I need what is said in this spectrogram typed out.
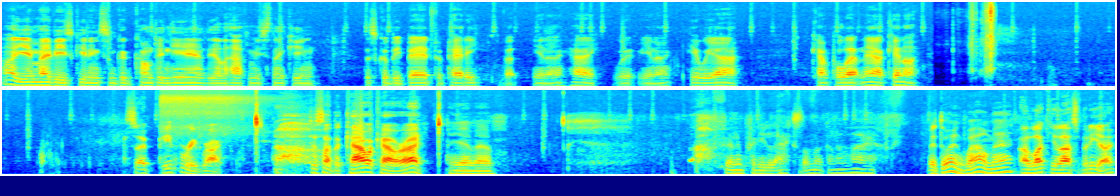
oh yeah, maybe he's getting some good content here. The other half of me's thinking, this could be bad for Paddy. But you know, hey, we're, you know, here we are. Can't pull out now, can I? So peppery, bro. Just like the kawakawa, eh? Yeah, man. Oh, feeling pretty laxed. I'm not gonna lie. We're doing well, man. I liked your last video.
